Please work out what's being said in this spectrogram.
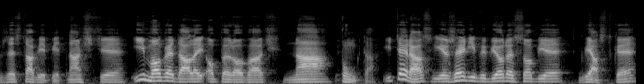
w zestawie 15 i mogę dalej operować na punktach. I teraz, jeżeli wybiorę sobie gwiazdkę,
